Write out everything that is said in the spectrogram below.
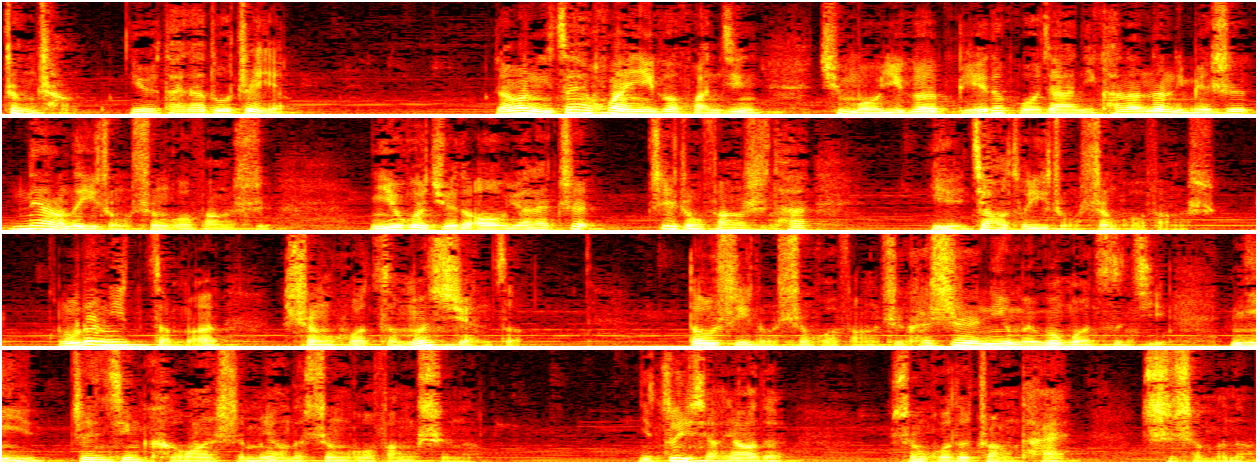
正常，因为大家都这样。然后你再换一个环境，去某一个别的国家，你看到那里面是那样的一种生活方式，你又会觉得，哦，原来这这种方式它也叫做一种生活方式。无论你怎么生活，怎么选择。都是一种生活方式，可是你有没有问过自己，你真心渴望什么样的生活方式呢？你最想要的生活的状态是什么呢？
